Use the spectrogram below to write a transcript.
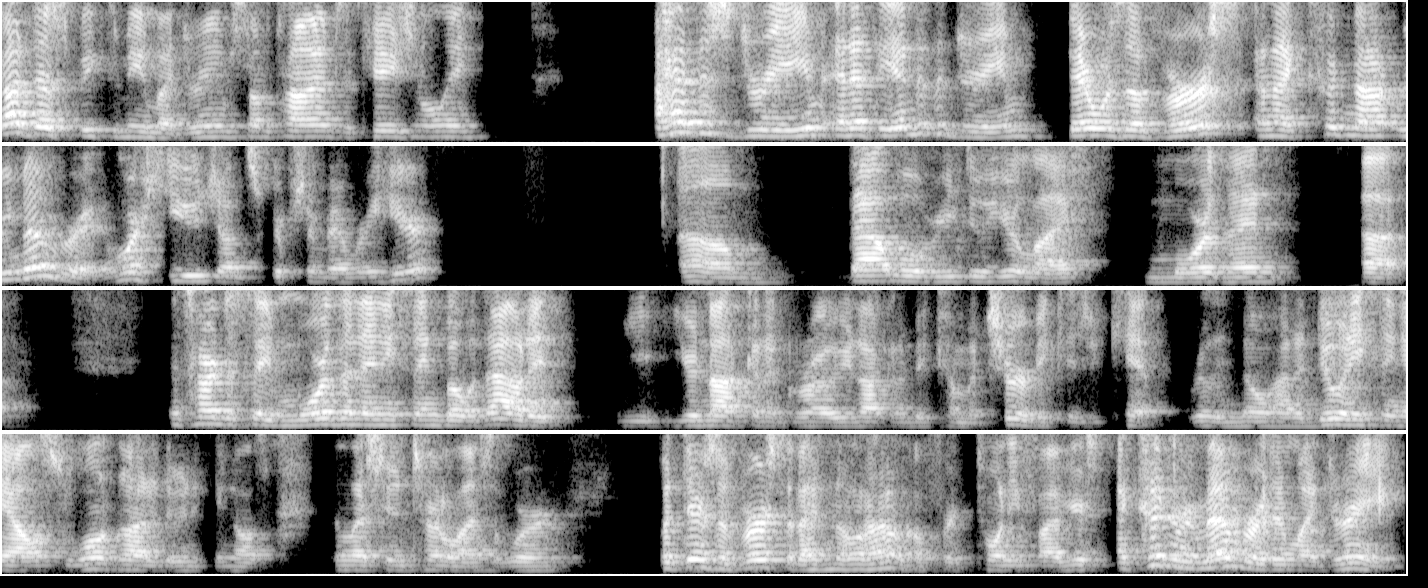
God does speak to me in my dreams sometimes, occasionally. I had this dream, and at the end of the dream, there was a verse, and I could not remember it. And we're huge on scripture memory here. Um, that will redo your life more than uh, it's hard to say more than anything, but without it, you're not going to grow. You're not going to become mature because you can't really know how to do anything else. You won't know how to do anything else unless you internalize a word. But there's a verse that I've known, I don't know, for 25 years. I couldn't remember it in my dream.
